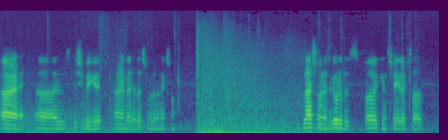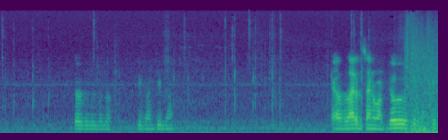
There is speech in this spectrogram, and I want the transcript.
Alright, uh, this- this should be good. Alright, let- let's move to the next one. Last one is go to this fucking straight up south. Go, go, go, go, go. Keep going, keep going. Yeah, I'll light up the center one. Go, go, keep going.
